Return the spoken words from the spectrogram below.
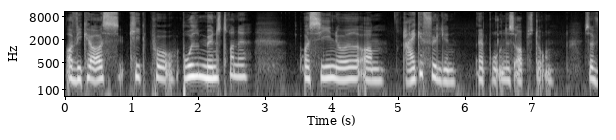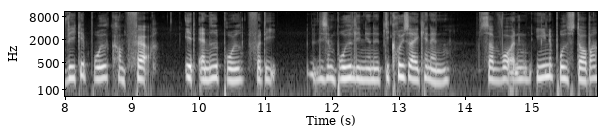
Og vi kan også kigge på brudmønstrene og sige noget om rækkefølgen af brudenes opståen. Så hvilke brud kom før et andet brud, fordi ligesom brudlinjerne, de krydser ikke hinanden. Så hvor den ene brud stopper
